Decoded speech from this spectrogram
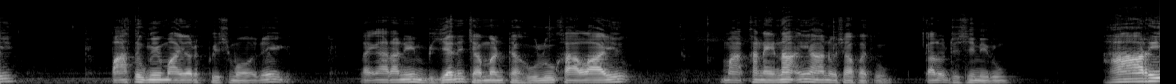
ki? Patunge Mayor Bismo ini lek ngarani mbiyen zaman dahulu kala itu makan enak ya anu sahabatku. Kalau di sini tuh hari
